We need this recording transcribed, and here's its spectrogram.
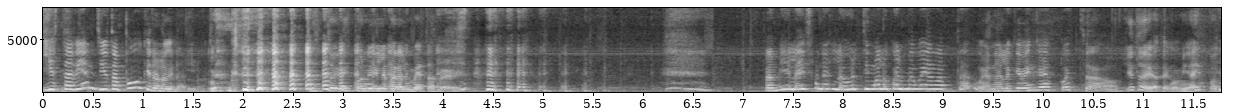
Y está bien, yo tampoco quiero lograrlo. Estoy disponible para el metaverse. Para mí el iPhone es lo último a lo cual me voy a adaptar, bueno, a lo que venga después, chao. Yo todavía tengo mi iPod,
